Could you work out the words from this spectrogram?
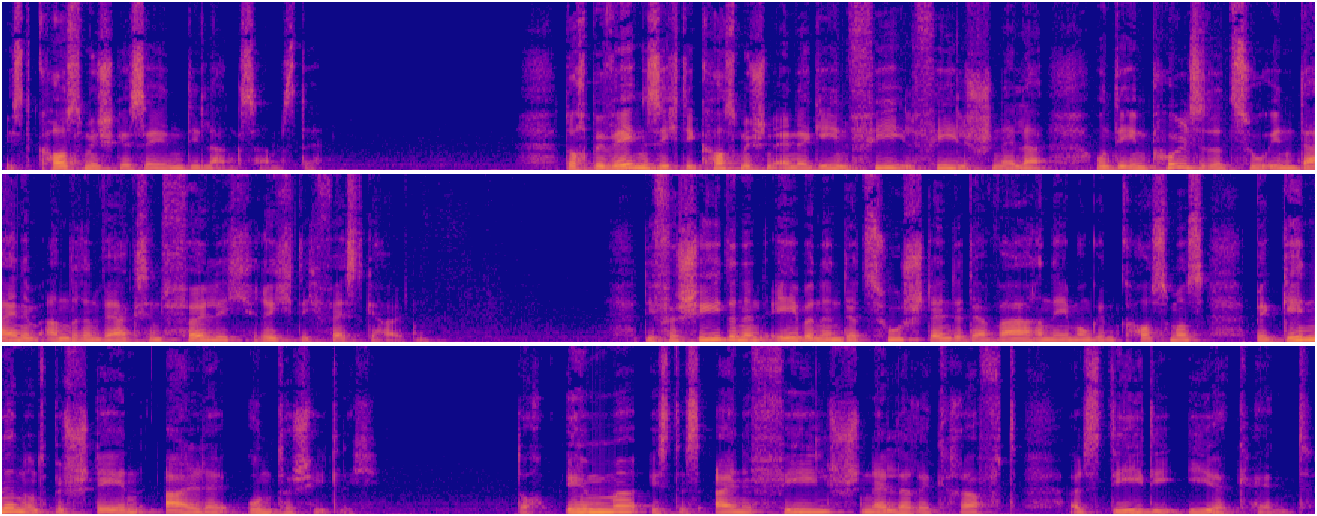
ist kosmisch gesehen die langsamste. Doch bewegen sich die kosmischen Energien viel, viel schneller und die Impulse dazu in deinem anderen Werk sind völlig richtig festgehalten. Die verschiedenen Ebenen der Zustände der Wahrnehmung im Kosmos beginnen und bestehen alle unterschiedlich. Doch immer ist es eine viel schnellere Kraft als die, die ihr kennt.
